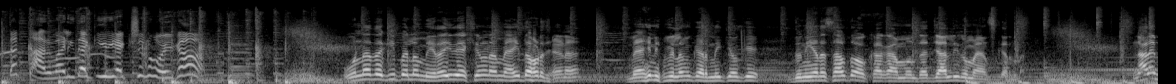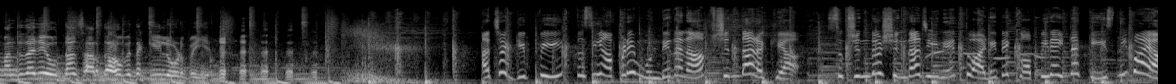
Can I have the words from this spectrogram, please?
ਤਾਂ ਘਰਵਾਲੀ ਦਾ ਕੀ ਰਿਐਕਸ਼ਨ ਹੋਏਗਾ? ਉਹਨਾਂ ਦਾ ਕੀ ਪਹਿਲਾਂ ਮੇਰਾ ਹੀ ਰਿਐਕਸ਼ਨ ਹੋਣਾ ਮੈਂ ਹੀ ਦੌੜ ਜਾਣਾ। ਮੈਂ ਹੀ ਨਹੀਂ ਫਿਲਮ ਕਰਨੀ ਕਿਉਂਕਿ ਦੁਨੀਆ ਦਾ ਸਭ ਤੋਂ ਔਖਾ ਕੰਮ ਹੁੰਦਾ ਜਾਲੀ ਰੋਮਾਂਸ ਕਰਨਾ। ਨਾਲੇ ਬੰਦੇ ਦਾ ਜੇ ਉਦਾਂ ਸਰਦਾ ਹੋਵੇ ਤਾਂ ਕੀ ਲੋੜ ਪਈ ਹੈ? ਅੱਛਾ ਗਿੱਪੀ ਤੁਸੀਂ ਆਪਣੇ ਮੁੰਡੇ ਦਾ ਨਾਮ ਸ਼ਿੰਦਾ ਰੱਖਿਆ। ਸੁਖਸ਼ਿੰਦਰ ਸ਼ਿੰਦਾ ਜੀ ਨੇ ਤੁਹਾਡੇ ਤੇ ਕਾਪੀਰਾਈਟ ਦਾ ਕੇਸ ਨਹੀਂ ਪਾਇਆ।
